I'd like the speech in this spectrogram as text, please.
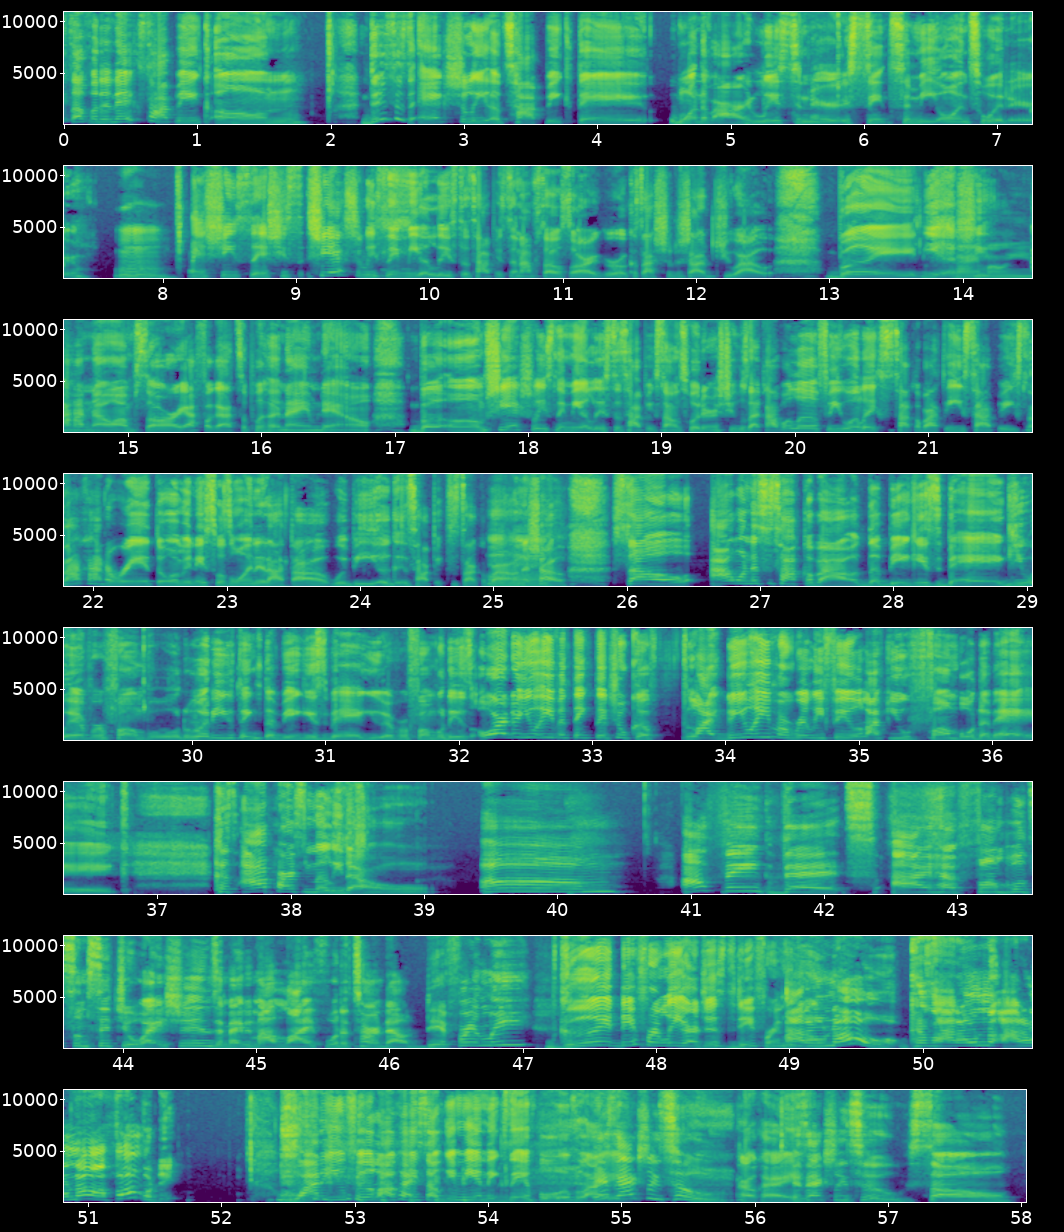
so for the next topic, um, this is actually a topic that one of our listeners sent to me on Twitter. Mm. And she said she she actually sent me a list of topics, and I'm so sorry, girl, because I should have shouted you out. But yeah, Shame she. I know, I'm sorry. I forgot to put her name down. But um she actually sent me a list of topics on Twitter and she was like, I would love for you and Lex to talk about these topics. And I kind of read through them, and this was one that I thought would be a good topic to talk about on the Mm-hmm. show. So I wanted to talk about the biggest bag you ever fumbled. What do you think the biggest bag you ever fumbled is? Or do you even think that you could like do you even really feel like you fumbled a bag? Cause I personally don't. Um, I think that I have fumbled some situations and maybe my life would have turned out differently. Good differently or just differently? I don't know. Cause I don't know. I don't know. I fumbled it. Why do you feel like okay? So give me an example of like It's actually two. okay. It's actually two. So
